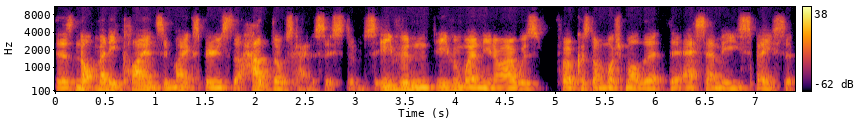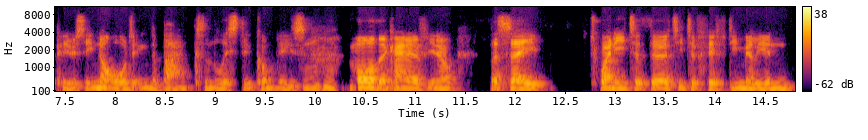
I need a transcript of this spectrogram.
there's not many clients in my experience that had those kind of systems. Even even when you know I was focused on much more the, the SME space at PwC, not auditing the banks and listed companies, mm-hmm. more the kind of you know let's say 20 to 30 to 50 million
